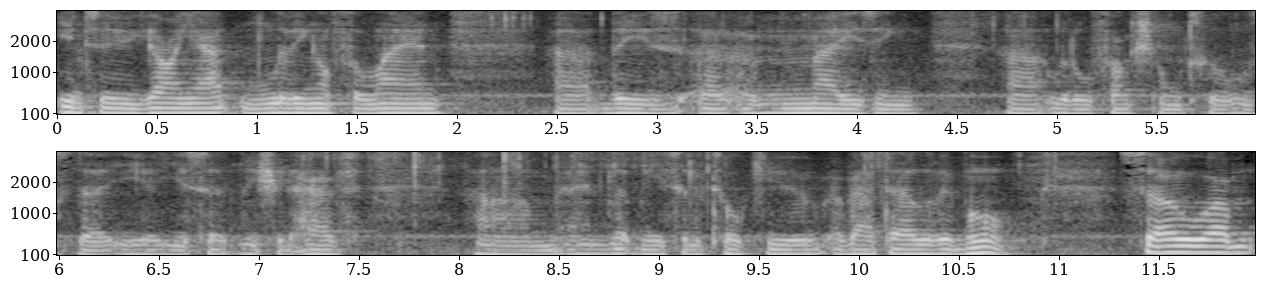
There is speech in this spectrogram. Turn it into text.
into going out and living off the land, these are amazing little functional tools that you, you certainly should have. Um, and let me sort of talk to you about that a little bit more. So um,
